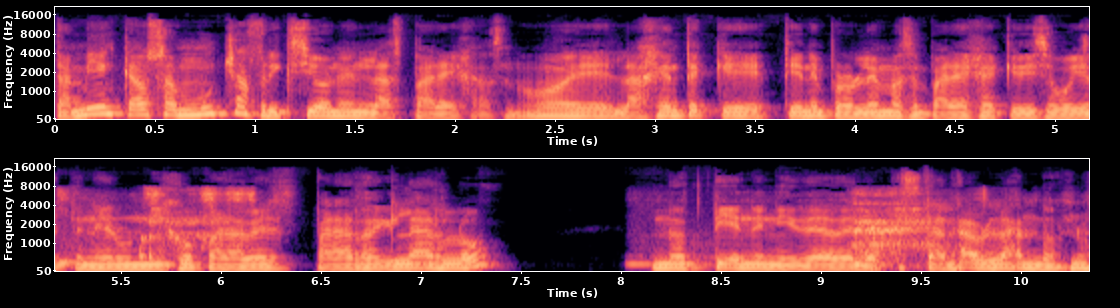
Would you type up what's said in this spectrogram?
también causa mucha fricción en las parejas, ¿no? Eh, la gente que tiene problemas en pareja que dice voy a tener un hijo para ver, para arreglarlo, no tienen idea de lo que están hablando, ¿no?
